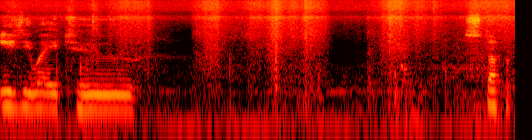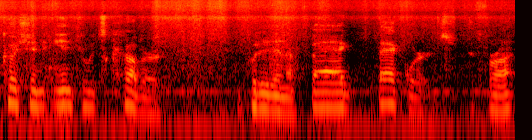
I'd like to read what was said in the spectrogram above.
easy way to stuff a cushion into its cover. Put it in a bag backwards, the front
